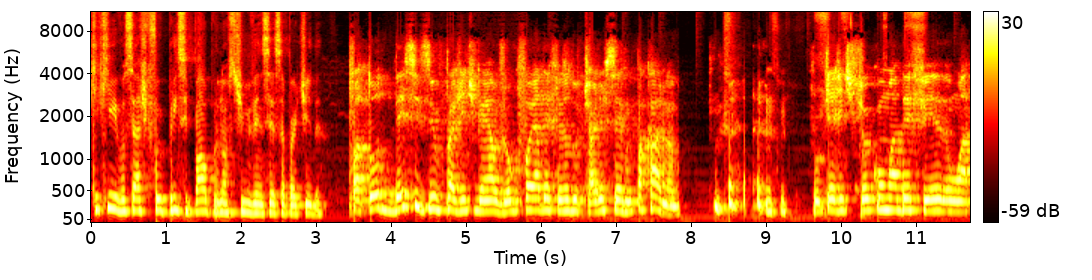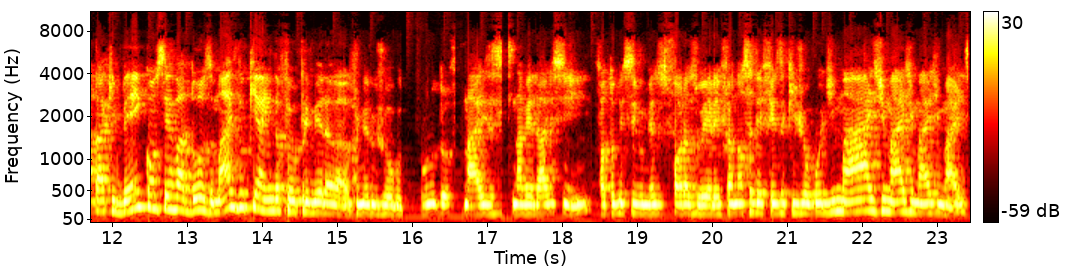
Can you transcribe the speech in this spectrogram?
que, que você acha que foi o principal para o nosso time vencer essa partida? O fator decisivo para a gente ganhar o jogo foi a defesa do Chargers ser ruim pra caramba. Porque a gente foi com uma defesa, um ataque bem conservadoso, mais do que ainda foi o primeiro, o primeiro jogo do Rudolph. Mas, na verdade, assim, fator decisivo mesmo, fora a zoeira, e foi a nossa defesa que jogou demais, demais, demais, demais.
